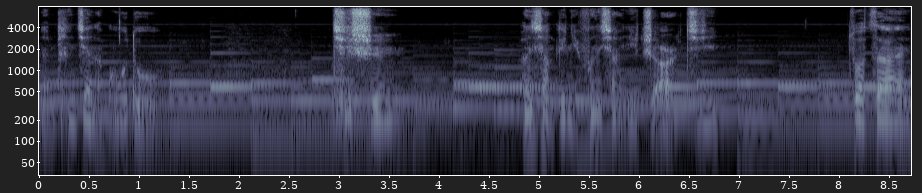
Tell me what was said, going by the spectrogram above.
能听见的孤独。其实，很想给你分享一只耳机，坐在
